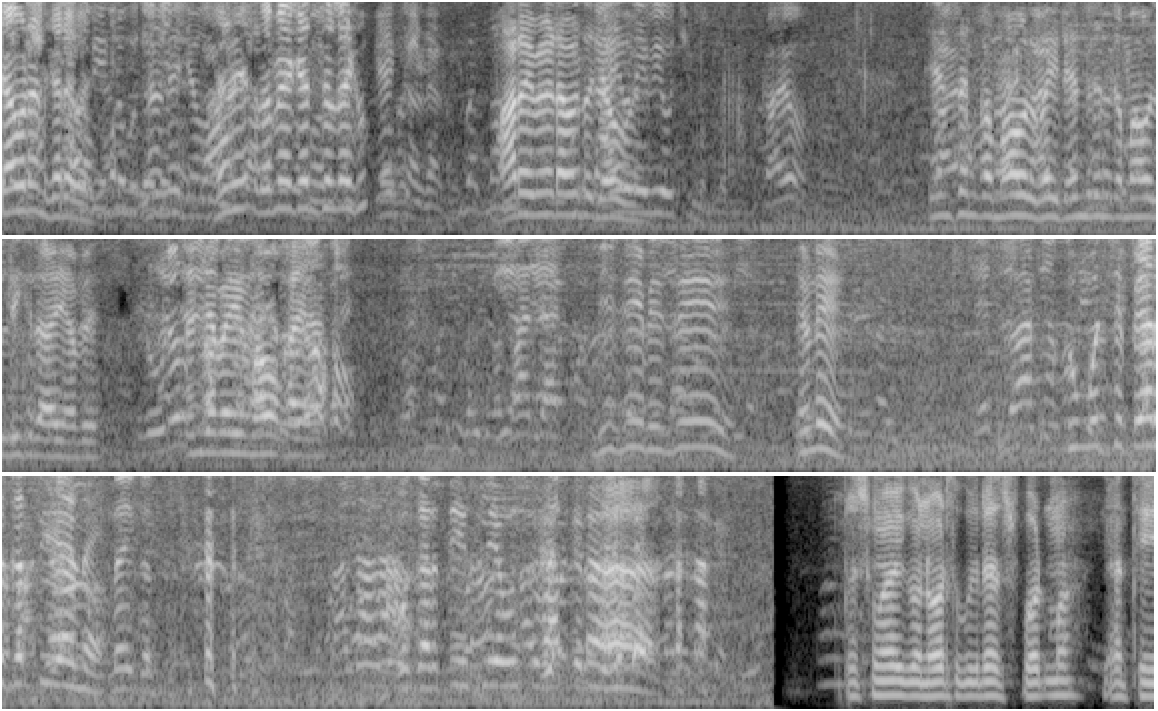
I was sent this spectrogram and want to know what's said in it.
જાઓ ને ઘરે તમે કેન્સલ રાખ્યું? મારે મેળા હોય તો જાવ ટેન્શન કા માહોલ ભાઈ ટેન્શન કા માહોલ દીખ રહા અહીંયા પે સંજયભાઈ માવો ખાયા. Busy busy. એમને તું મુજસે પ્યાર કરતી હે નહીં. નહીં કરતી. वो करती इसलिए उसको बात પછી હું આવી ગયો નોર્થ ગુજરાત સ્પોર્ટમાં ત્યાંથી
